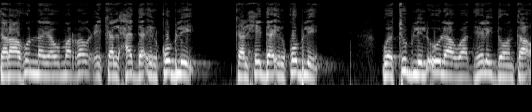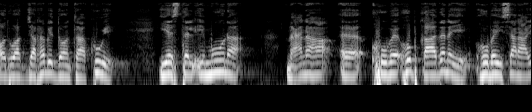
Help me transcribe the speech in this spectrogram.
taraahuna kalxadai qubli kalxidai اlqubli wa tubli lulaa waad heli doontaa ood waad jarabi doontaa kuwii yastalimuuna macnaha hub qaadanayay hubaysanay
